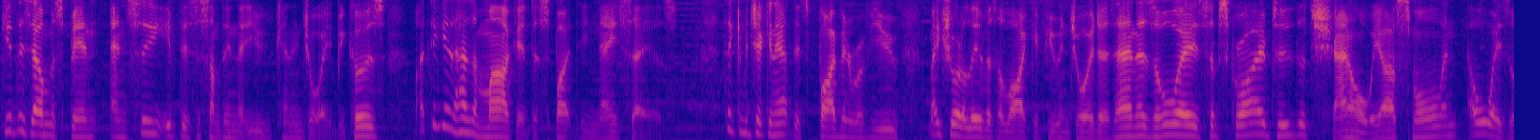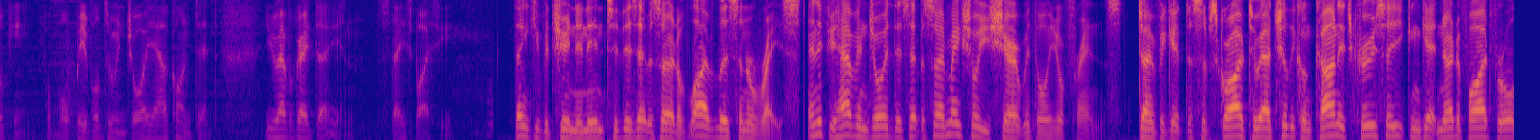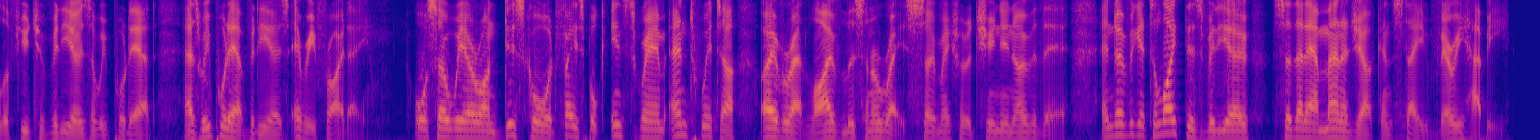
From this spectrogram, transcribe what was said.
Give this album a spin and see if this is something that you can enjoy, because I think it has a market despite the naysayers. Thank you for checking out this 5 minute review. Make sure to leave us a like if you enjoyed it, and as always, subscribe to the channel. We are small and always looking for more people to enjoy our content. You have a great day and stay spicy. Thank you for tuning in to this episode of Live Listen Erased. And if you have enjoyed this episode, make sure you share it with all your friends. Don't forget to subscribe to our Chili Con Carnage crew so you can get notified for all the future videos that we put out, as we put out videos every Friday. Also, we are on Discord, Facebook, Instagram, and Twitter over at Live Listen Erased, so make sure to tune in over there. And don't forget to like this video so that our manager can stay very happy.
